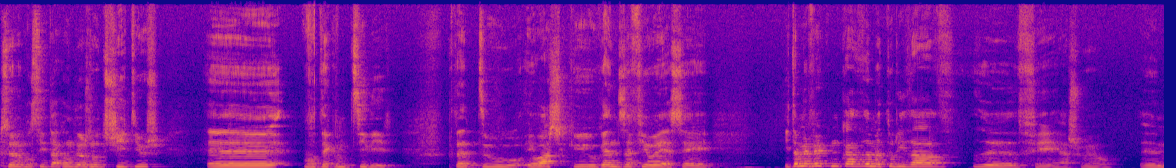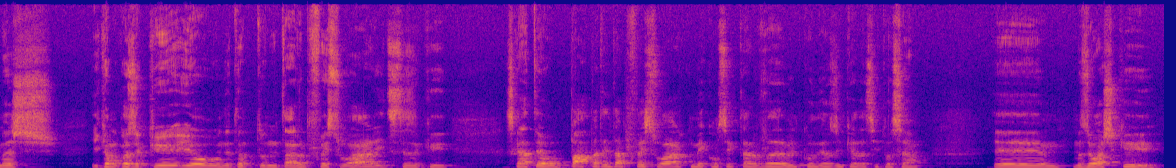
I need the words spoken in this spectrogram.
Se eu não consigo estar com Deus noutros sítios, eh, vou ter que me decidir. Portanto, eu acho que o grande desafio é esse. É, e também vem com um bocado da maturidade de, de fé, acho eu. Eh, Mas, e que é uma coisa que eu ainda tento tentar aperfeiçoar e de certeza que se calhar até o Papa tenta aperfeiçoar como é que consegue estar verdadeiramente com Deus em cada situação. Eh, Mas eu acho que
